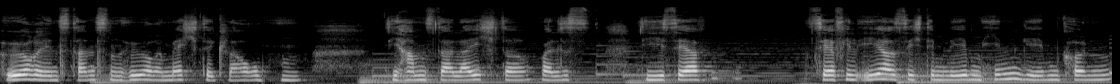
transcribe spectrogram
höhere Instanzen, höhere Mächte glauben, die haben es da leichter, weil es die sehr sehr viel eher sich dem Leben hingeben können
